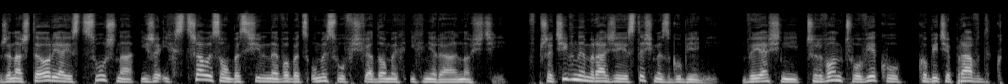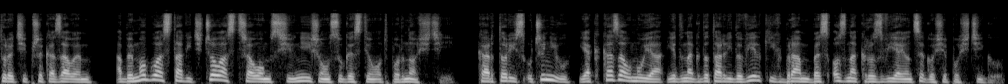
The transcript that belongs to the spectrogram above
że nasza teoria jest słuszna i że ich strzały są bezsilne wobec umysłów świadomych ich nierealności. W przeciwnym razie jesteśmy zgubieni. Wyjaśnij, czerwon człowieku, kobiecie prawd, które ci przekazałem, aby mogła stawić czoła strzałom z silniejszą sugestią odporności. Kartoris uczynił, jak kazał Muja, jednak dotarli do wielkich bram bez oznak rozwijającego się pościgu.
